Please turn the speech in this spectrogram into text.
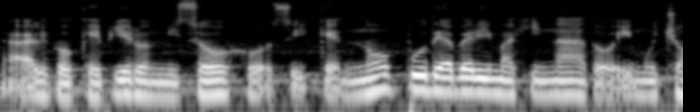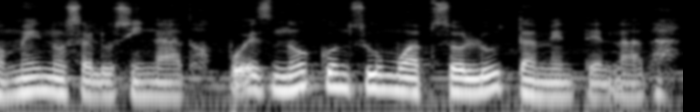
algo que vieron mis ojos y que no pude haber imaginado y mucho menos alucinado, pues no consumo absolutamente nada.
